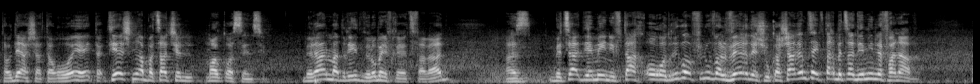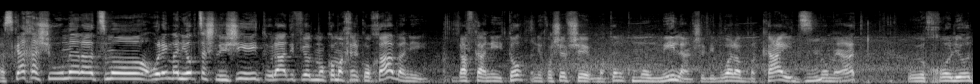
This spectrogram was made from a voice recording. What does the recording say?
אתה יודע, שאתה רואה, תהיה שנייה בצד של מרקו אסנסיו, בריאל מדריד ולא בנבחרת ספרד, אז בצד ימין יפתח או רודריגו, אפילו ולוורדה, שהוא קשר אמצע, יפתח בצד ימין לפניו. אז ככה שהוא אומר לעצמו, אולי אם אני אופציה שלישית, אולי עדיף להיות במקום אחר כוכב, אני, דווקא אני איתו, אני חושב שמקום כמו מילאן, שדיברו עליו בקיץ לא מעט, הוא יכול להיות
